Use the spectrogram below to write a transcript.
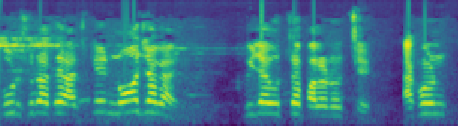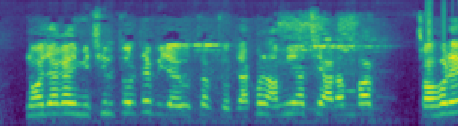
পুরসুরাতে আজকে ন জায়গায় বিজয় উৎসব পালন হচ্ছে। এখন ন জায়গায় মিছিল চলছে, বিজয় উৎসব চলছে। এখন আমি আছি আরামবাগ শহরে,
